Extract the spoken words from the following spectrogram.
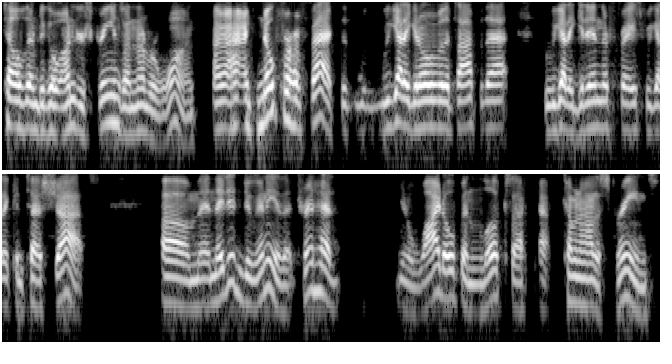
tell them to go under screens on number one. I, I know for a fact that we got to get over the top of that. We got to get in their face. We got to contest shots. Um, and they didn't do any of that. Trent had, you know, wide open looks after, coming out of screens.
